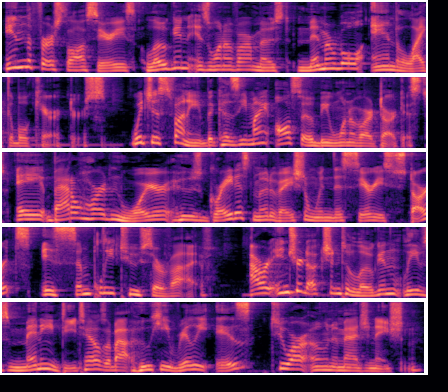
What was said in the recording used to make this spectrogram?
In the First Law series, Logen is one of our most memorable and likable characters. Which is funny because he might also be one of our darkest. A battle hardened warrior whose greatest motivation when this series starts is simply to survive. Our introduction to Logen leaves many details about who he really is to our own imagination.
